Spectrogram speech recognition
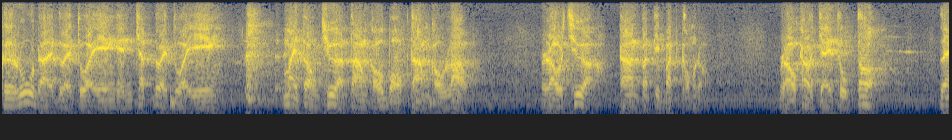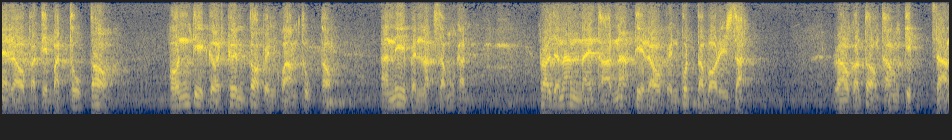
คือรู้ได้ด้วยตัวเองเห็นชัดด้วยตัวเอง ไม่ต้องเชื่อตามเขาบอกตามเขาเล่า เราเชื่อการปฏิบัติของเรา เราเข้าใจถูกต้อง และเราปฏิบัติถูกต้อง ผลที่เกิดขึ้นก็เป็นความถูกต้อง อันนี้เป็นหลักสำคัญ เพราะฉะนั้นในฐานะที่เราเป็นพุทธบริษัท เราก็ต้องทำกิจสาม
